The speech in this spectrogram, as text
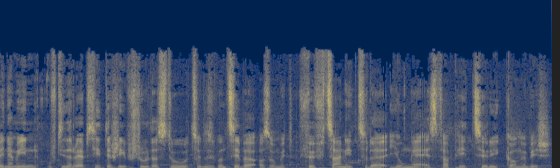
Benjamin, auf deiner Webseite schreibst du, dass du 2007, also mit 15, zu der jungen SVP Zürich gegangen bist.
